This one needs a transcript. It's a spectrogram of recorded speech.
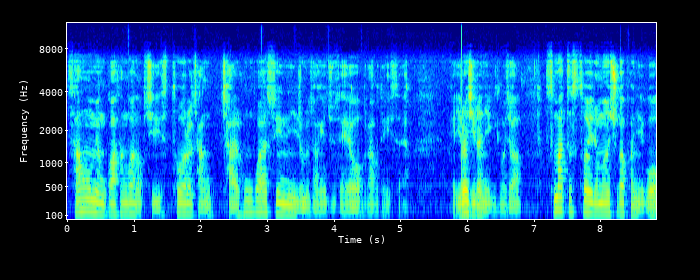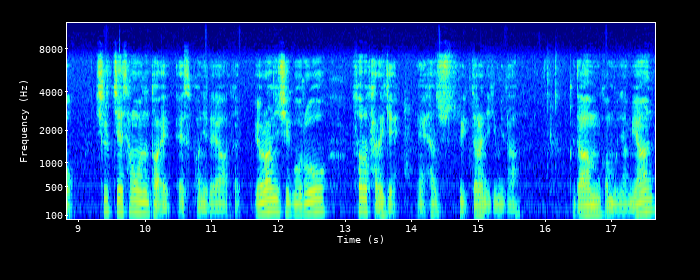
상호명과 상관없이 스토어를 장- 잘 홍보할 수 있는 이름을 정해주세요 라고 되어 있어요. 이런 식이란 얘기인 거죠. 스마트 스토어 이름은 슈가펀이고 실제 상호는 더 에- 에스펀이래요. 그러니까 이런 식으로 서로 다르게 예, 해줄 수 있다는 얘기입니다. 그 다음 건 뭐냐면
